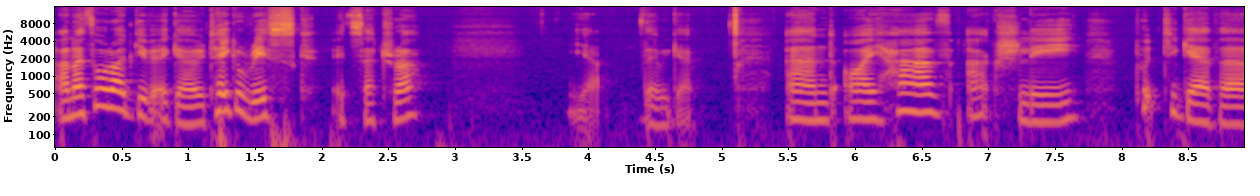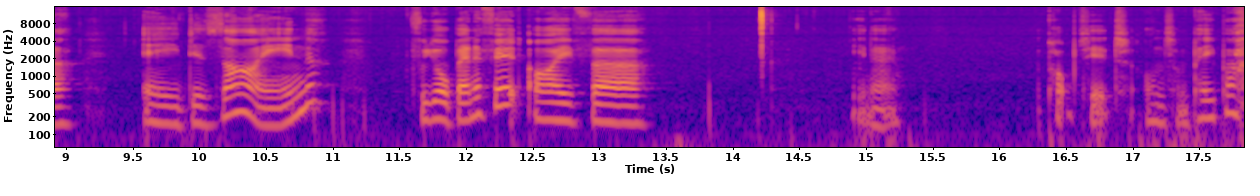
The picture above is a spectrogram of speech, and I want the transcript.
And I thought I'd give it a go, take a risk, etc. Yeah, there we go. And I have actually put together a design for your benefit. I've, uh, you know, popped it on some paper.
